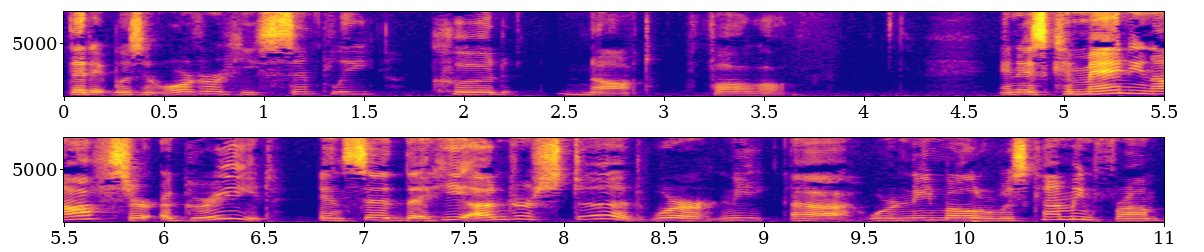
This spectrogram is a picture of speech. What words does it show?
that it was an order he simply could not follow. And his commanding officer agreed and said that he understood where uh, where Niemöller was coming from,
